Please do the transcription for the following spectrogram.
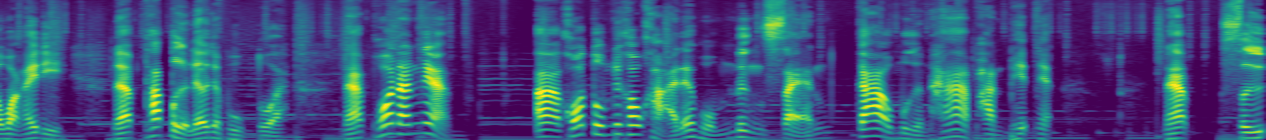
ระวังให้ดีนะครับ ถ้าเปิดแล้วจะผูกตัวนะ เพราะฉะนั้นเนี่ย อ่าคอตูมที่เขาขายเนี่ยผม1 9 5 0 0 0 เพชรเนี่ยนะครับซื้อ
